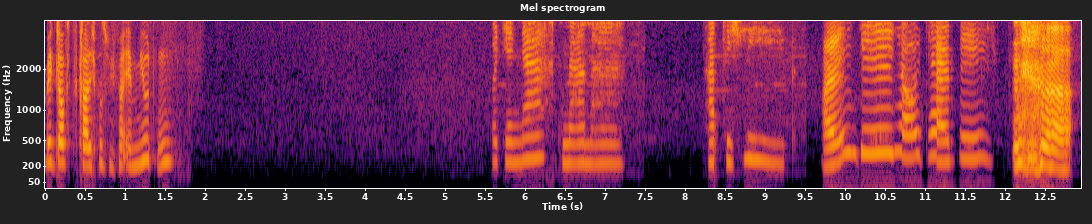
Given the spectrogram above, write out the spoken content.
Mir glaubt es gerade, ich muss mich mal eben muten. Gute Nacht, Mama. Hab dich lieb. Ein Dino-Teppich.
